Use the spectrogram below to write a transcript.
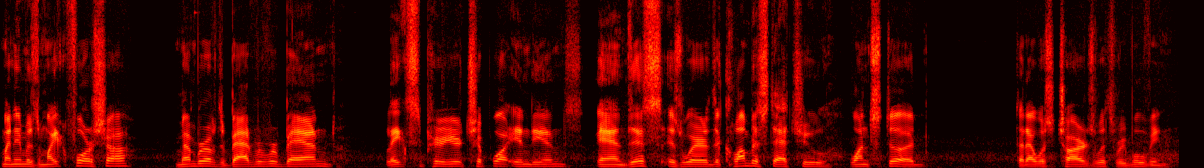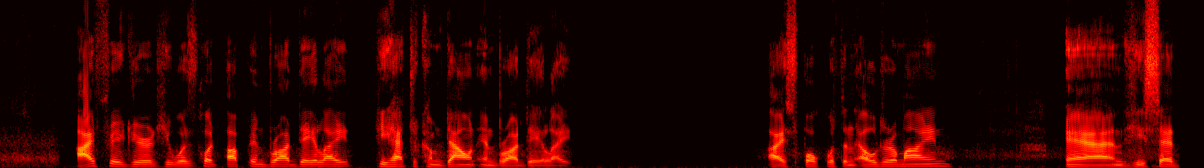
My name is Mike Forcia, member of the Bad River Band, Lake Superior Chippewa Indians, and this is where the Columbus statue once stood that I was charged with removing. I figured he was put up in broad daylight. He had to come down in broad daylight. I spoke with an elder of mine, and he said,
